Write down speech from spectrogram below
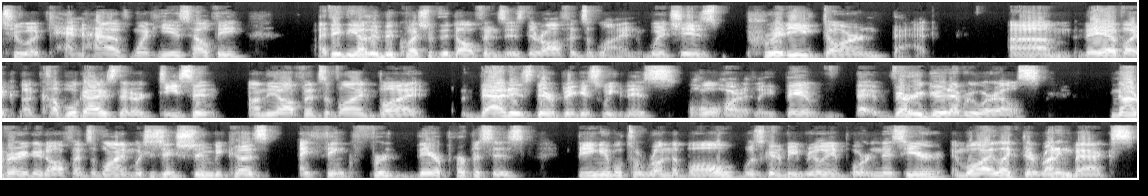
Tua can have when he is healthy. I think the other big question for the Dolphins is their offensive line, which is pretty darn bad. Um, mm-hmm. they have like a couple guys that are decent on the offensive line, but that is their biggest weakness wholeheartedly. They have uh, very good everywhere else not very good offensive line, which is interesting because I think for their purposes, being able to run the ball was going to be really important this year. And while I like their running backs,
